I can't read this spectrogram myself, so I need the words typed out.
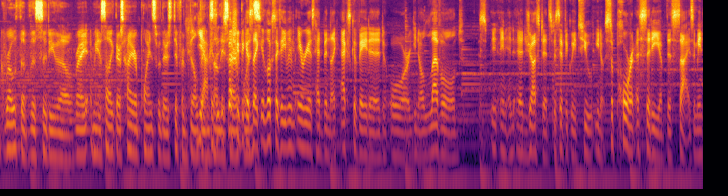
growth of the city, though, right? I mean, it's not like there's higher points where there's different buildings Yeah, on these especially because points. like it looks like even areas had been like excavated or you know leveled and, adjusted specifically to you know support a city of this size. I mean,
